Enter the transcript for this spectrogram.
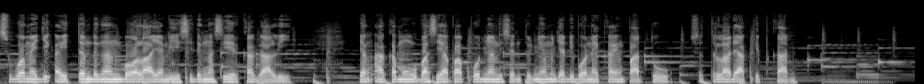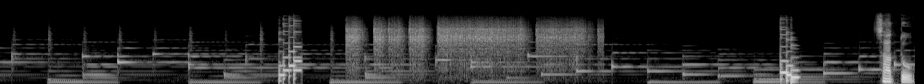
Sebuah magic item dengan bola yang diisi dengan sihir Kagali Yang akan mengubah siapa pun yang disentuhnya menjadi boneka yang patuh setelah diaktifkan Satu,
